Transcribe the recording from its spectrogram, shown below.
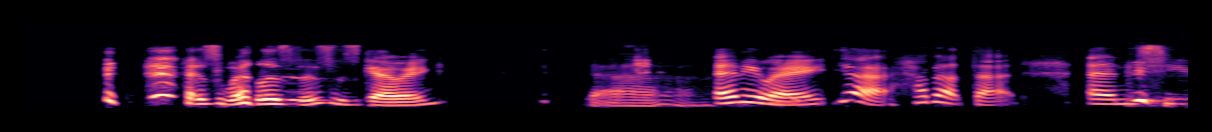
as well as this is going. Yeah. Anyway, yeah, how about that? And to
